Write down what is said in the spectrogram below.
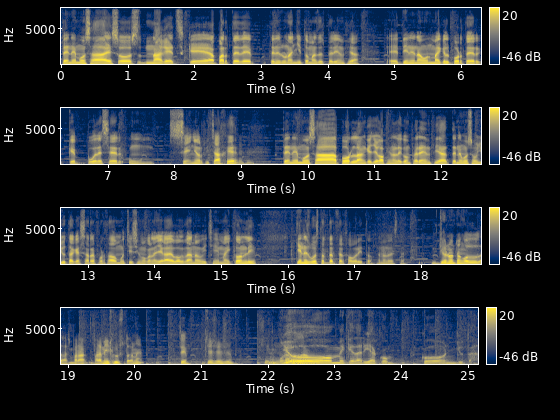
tenemos a esos Nuggets que aparte de tener un añito más de experiencia, eh, tienen a un Michael Porter que puede ser un señor fichaje. Tenemos a Portland que llegó a final de conferencia. Tenemos a un Utah que se ha reforzado muchísimo con la llegada de Bogdanovich y Mike Conley. ¿Quién es vuestro tercer favorito en el oeste? Yo no tengo dudas. Para, para mí es Houston, ¿eh? Sí. Sí, sí, sí. Sin ninguna duda. Yo me quedaría con, con Utah.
